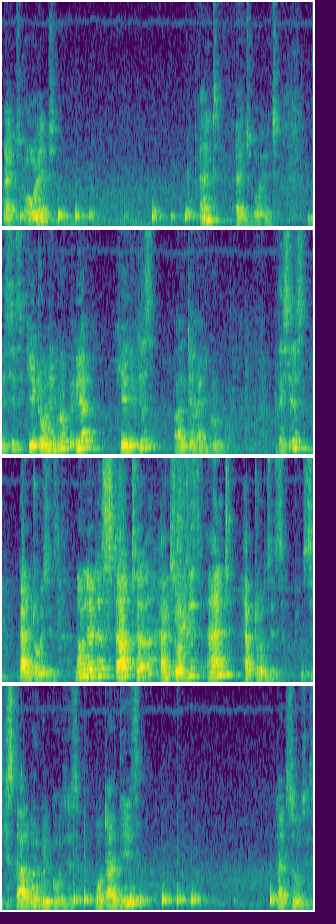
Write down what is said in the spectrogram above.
HOH and HOH this is ketone group here. Here it is aldehyde group. This is pentoses. Now let us start uh, hexoses and heptoses six carbon glucoses. What are these? Hexoses.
